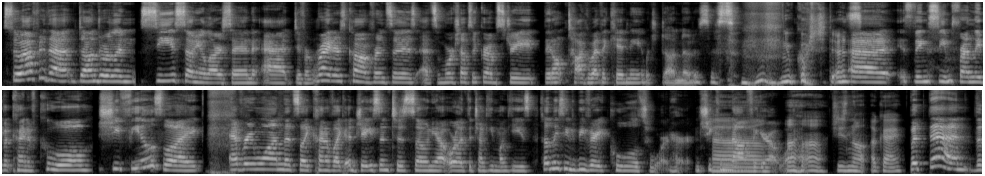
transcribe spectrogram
so after that, Dawn Dorland sees Sonya Larson at different writers' conferences, at some workshops at Grub Street. They don't talk about the kidney, which Dawn notices. of course she does. Uh, things seem friendly but kind of cool. She feels like everyone that's like kind of like adjacent to Sonya or like the Chunky Monkeys suddenly seem to be very cool toward her, and she cannot Uh, figure out why. Uh-huh. She's not. Okay. But then the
